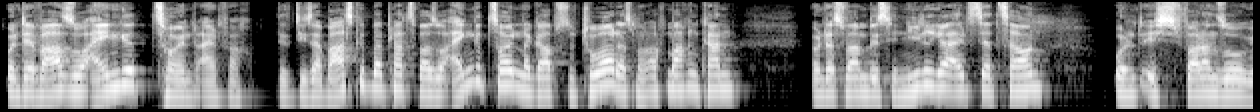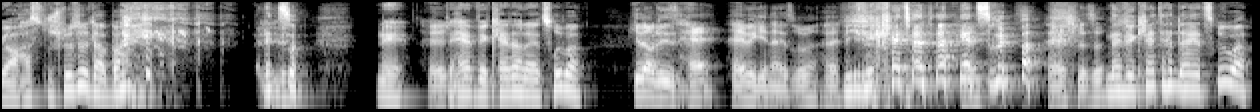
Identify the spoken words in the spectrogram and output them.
und der war so eingezäunt einfach. Dieser Basketballplatz war so eingezäunt und da gab es ein Tor, das man aufmachen kann. Und das war ein bisschen niedriger als der Zaun. Und ich war dann so, ja, hast du einen Schlüssel dabei? und so, nee, Hä, hä, wir klettern da jetzt rüber. Genau, dieses, hä? Hä, wir gehen da jetzt rüber? Hä? Wie, wir klettern da jetzt rüber? Hä, Schlüssel? Na, wir klettern da jetzt rüber.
